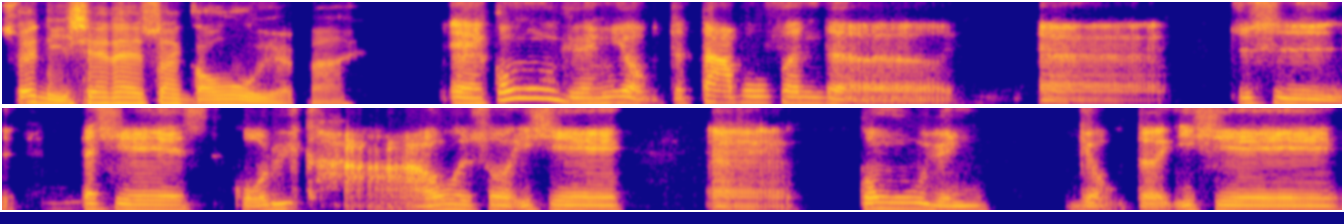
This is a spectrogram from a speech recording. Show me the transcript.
所以你现在算公务员吗？诶、欸，公务员有的大部分的，呃，就是那些国旅卡啊，或者说一些呃公务员有的一些，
